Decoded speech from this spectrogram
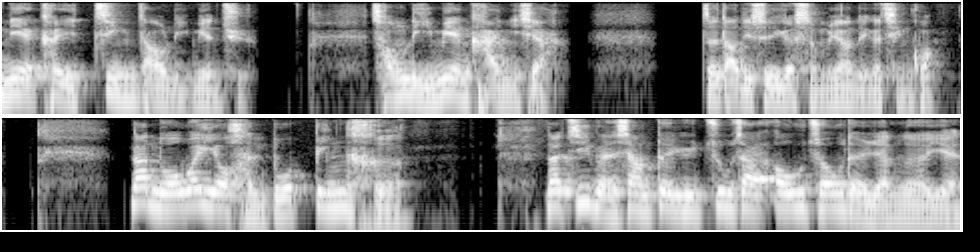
你也可以进到里面去，从里面看一下，这到底是一个什么样的一个情况？那挪威有很多冰河，那基本上对于住在欧洲的人而言，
